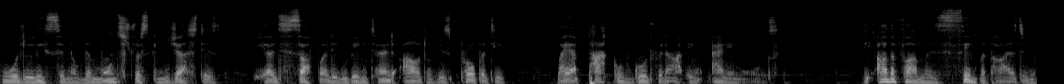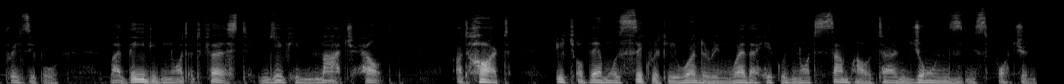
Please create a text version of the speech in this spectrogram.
who would listen of the monstrous injustice he had suffered in being turned out of his property by a pack of good for nothing animals. The other farmers sympathized in principle, but they did not at first give him much help. At heart, each of them was secretly wondering whether he could not somehow turn Jones's misfortune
